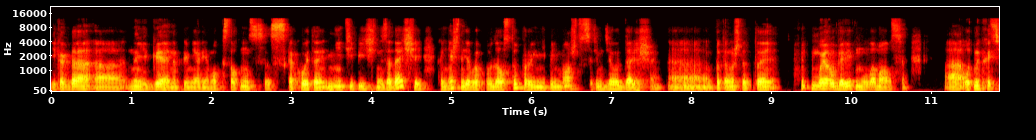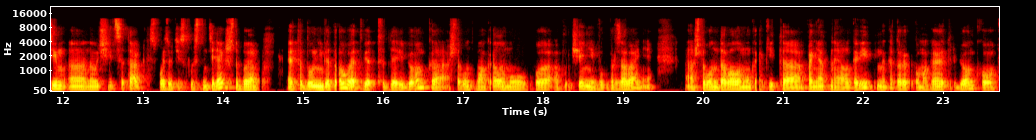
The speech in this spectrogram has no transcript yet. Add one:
И когда на ЕГЭ, например, я мог столкнуться с какой-то нетипичной задачей, конечно, я бы попадал в ступор и не понимал, что с этим делать дальше, а, потому что это мой алгоритм ломался. А вот мы хотим а, научиться так использовать искусственный интеллект, чтобы это был не готовый ответ для ребенка, а чтобы он помогал ему в обучении, в образовании, чтобы он давал ему какие-то понятные алгоритмы, которые помогают ребенку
